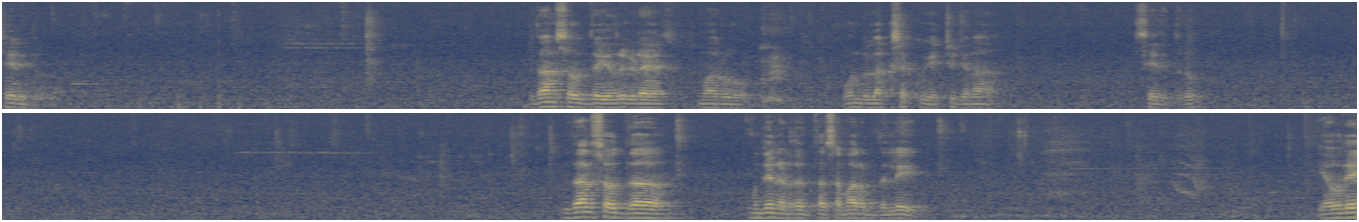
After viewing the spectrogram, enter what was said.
ಸೇರಿದರು. ವಿಧಾನಸೌಧದ ಎದುರುಗಡೆ ಸುಮಾರು ಒಂದು ಲಕ್ಷಕ್ಕೂ ಹೆಚ್ಚು ಜನ ಸೇರಿದ್ದರು ವಿಧಾನಸೌಧದ ಮುಂದೆ ನಡೆದಂಥ ಸಮಾರಂಭದಲ್ಲಿ ಯಾವುದೇ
